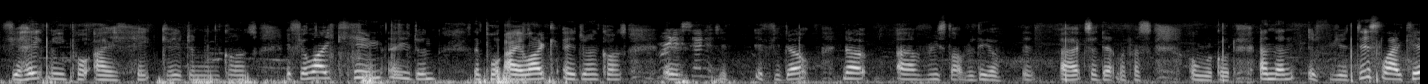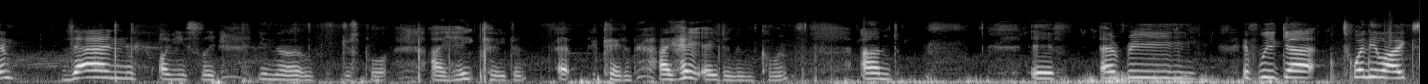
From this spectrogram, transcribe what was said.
If you hate me, put I hate Caden in the comments. If you like him, Aiden, then put I like Aiden in the comments. If, you, if you don't, no, I've restarted video. If I accidentally pressed on record. And then if you dislike him, then obviously, you know, just put I hate Caden. Uh, Caden. I hate Aiden in the comments. And if every if we get 20 likes,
